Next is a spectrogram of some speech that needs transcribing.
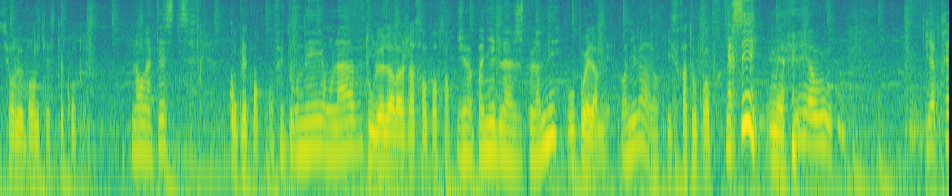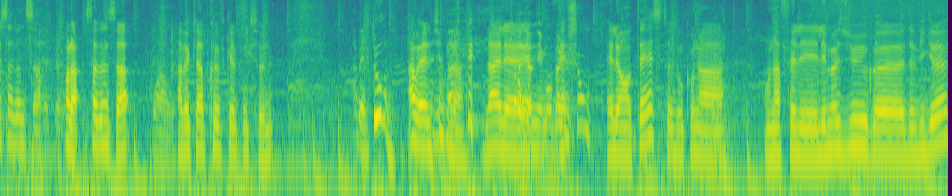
sur le banc de test complet. Là on la teste, Complètement. on fait tourner, on lave. Tout le lavage à 100%. J'ai un panier de linge, je peux l'amener? Vous pouvez l'amener. On y va alors. Il sera tout propre. Merci Merci à vous. Puis après ça donne ça. Voilà, ça donne ça, avec la preuve qu'elle fonctionne. Ah ben elle tourne Ah ouais, elle J'ai tourne pas là. Là, elle est, mon baluchon. elle est en test, donc on a, on a fait les, les mesures euh, de vigueur.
